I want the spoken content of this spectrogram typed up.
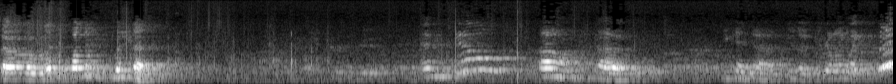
So let's, the, what she does. And Bill, um, uh, you can, uh, do the trilling like,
